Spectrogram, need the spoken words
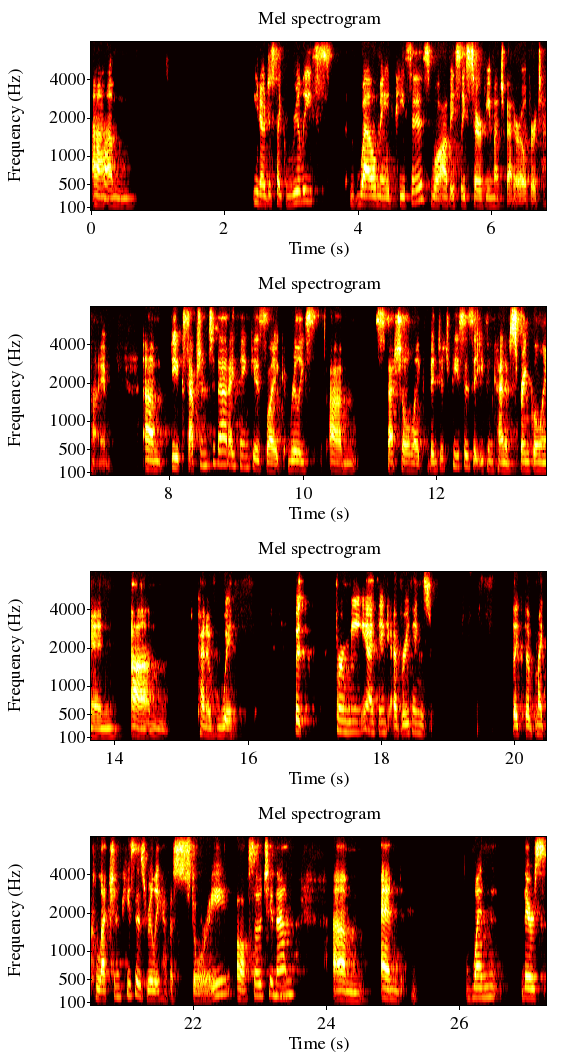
Um, you know, just like really well made pieces will obviously serve you much better over time. Um, the exception to that, I think, is like really um, special, like vintage pieces that you can kind of sprinkle in, um, kind of with. But for me, I think everything's like the my collection pieces really have a story also to them um, and when there's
